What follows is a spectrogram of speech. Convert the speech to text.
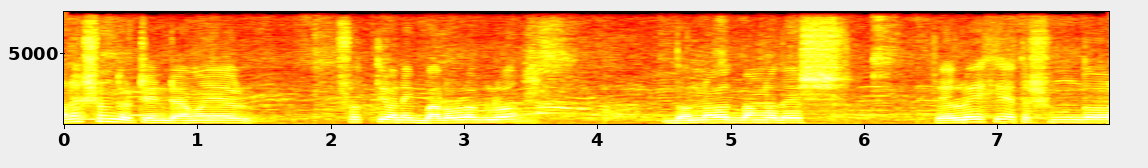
অনেক সুন্দর ট্রেনটা আমার সত্যি অনেক ভালো লাগল। ধন্যবাদ বাংলাদেশ রেলওয়েকে এত সুন্দর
